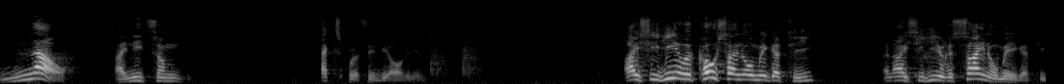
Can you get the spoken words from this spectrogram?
Now, I need some experts in the audience. I see here a cosine omega t, and I see here a sine omega t.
